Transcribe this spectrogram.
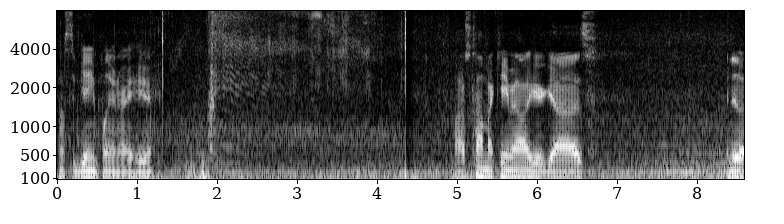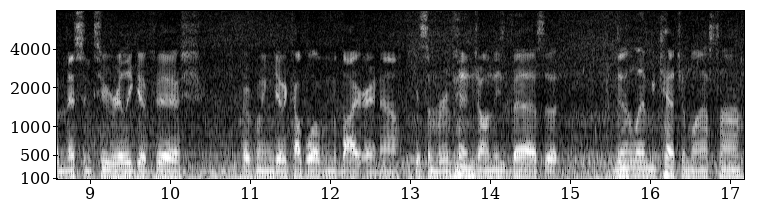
That's the game plan right here. Last time i came out here guys ended up missing two really good fish. Hoping we can get a couple of them to bite right now. Get some revenge on these bass that didn't let me catch them last time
